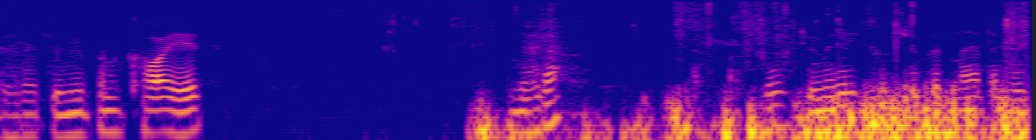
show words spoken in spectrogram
धरा तुम्ही पण खावा एक. धरा. तुम्ही काही खाऊ शकत नाही आता मी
